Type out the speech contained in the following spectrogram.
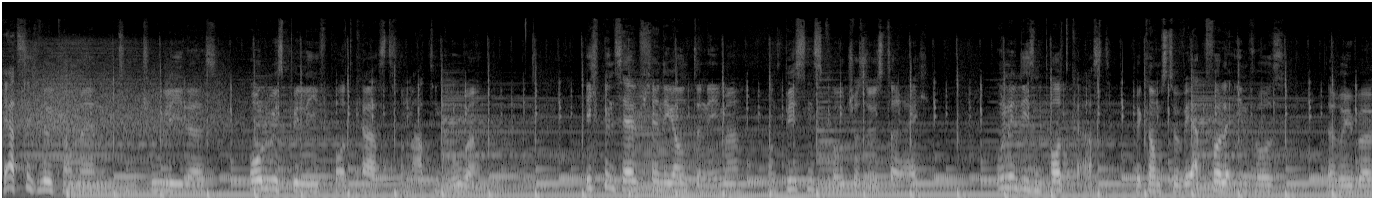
Herzlich willkommen zum True Leaders Always Believe Podcast von Martin Gruber. Ich bin selbstständiger Unternehmer und Business Coach aus Österreich und in diesem Podcast bekommst du wertvolle Infos darüber,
